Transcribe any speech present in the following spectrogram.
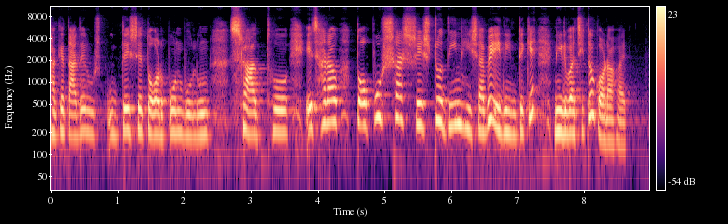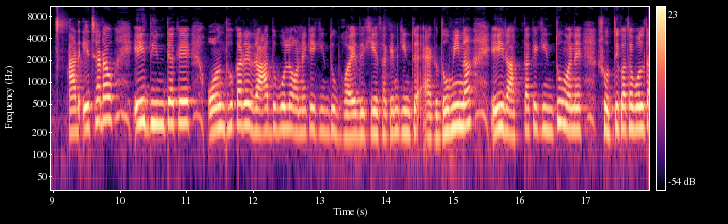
থাকে তাদের উদ্দেশ্যে তর্পণ বলুন, শ্রাদ্ধ, এছাড়াও তপস্যার শ্রেষ্ঠ দিন হিসাবে এই দিনটিকে নির্বাচিত করা হয়। আর এছাড়াও এই দিনটাকে অন্ধকারের রাত বলে অনেকে কিন্তু ভয় দেখিয়ে থাকেন, কিন্তু একদমই না। এই রাতটাকে কিন্তু মানে সত্যি কথা বলতে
